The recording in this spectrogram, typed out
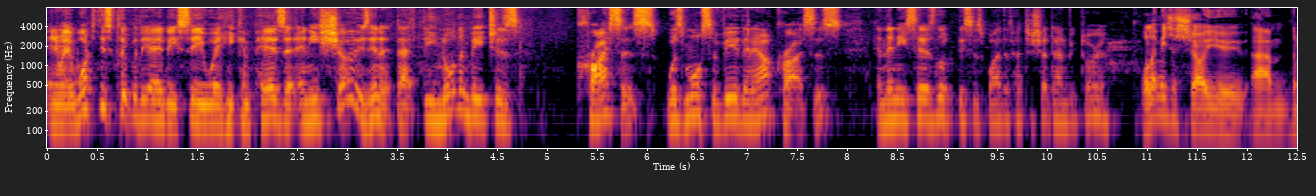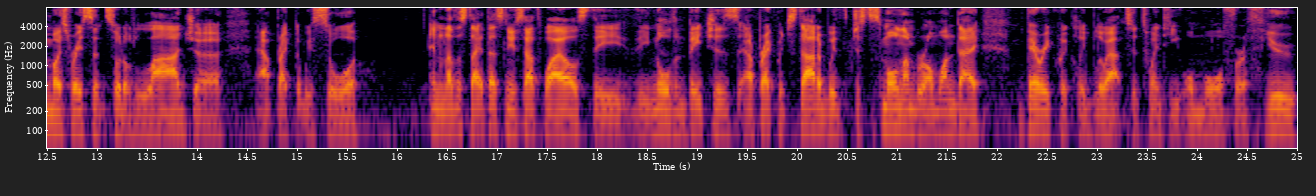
Anyway, watch this clip with the ABC where he compares it and he shows in it that the Northern Beaches crisis was more severe than our crisis, and then he says, "Look, this is why they've had to shut down Victoria." Well, let me just show you um, the most recent sort of larger outbreak that we saw in another state. That's New South Wales, the, the Northern Beaches outbreak, which started with just a small number on one day, very quickly blew out to 20 or more for a few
